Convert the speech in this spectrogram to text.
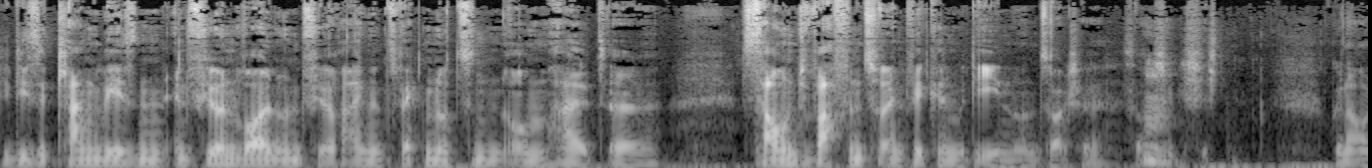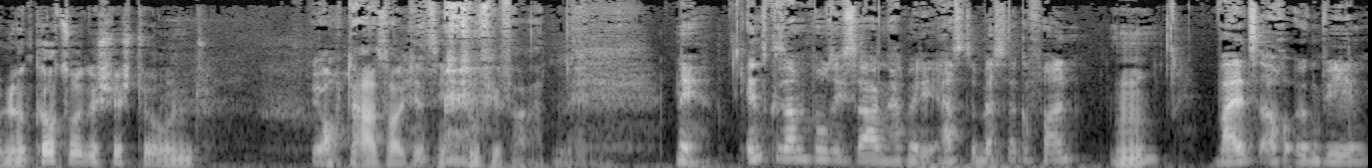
die diese Klangwesen entführen wollen und für ihre eigenen Zwecke nutzen, um halt äh, Soundwaffen zu entwickeln mit ihnen und solche, solche Geschichten. Genau, eine kürzere Geschichte und Ja. auch da sollte jetzt nicht zu viel verraten werden. Nee, insgesamt muss ich sagen, hat mir die erste besser gefallen. Mhm. Weil es auch irgendwie,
